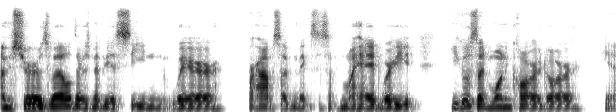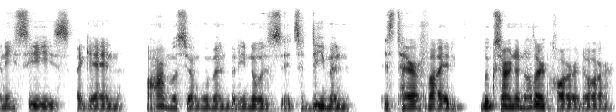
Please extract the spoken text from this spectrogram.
I'm sure as well there's maybe a scene where perhaps I've mixed this up in my head where he he goes down one corridor and he sees again a harmless young woman, but he knows it's a demon, is terrified, looks around another corridor,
